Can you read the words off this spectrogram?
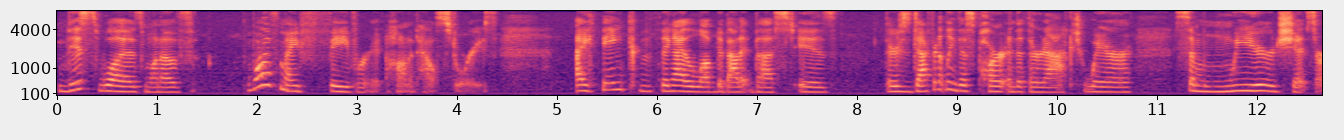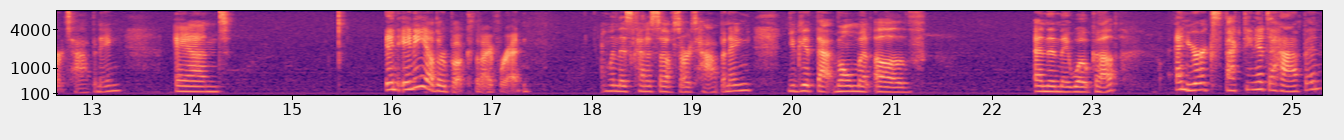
this was one of one of my favorite haunted house stories. I think the thing I loved about it best is there's definitely this part in the third act where some weird shit starts happening and in any other book that I've read when this kind of stuff starts happening you get that moment of and then they woke up and you're expecting it to happen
